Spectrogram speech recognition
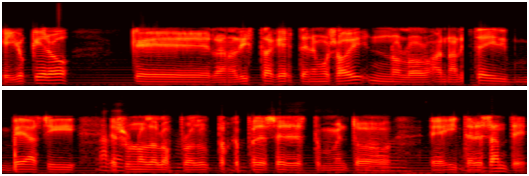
que yo quiero que el analista que tenemos hoy nos lo analice y vea si es uno de los productos que puede ser en este momento eh, interesante.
